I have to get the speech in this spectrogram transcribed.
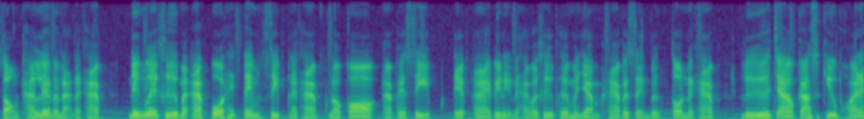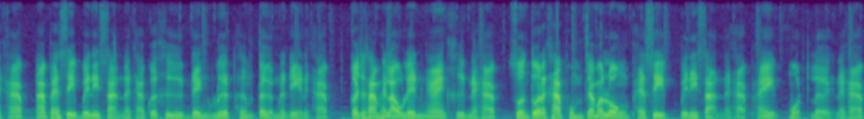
2 ทางเลือกหลักๆนะครับหนึ่งเลยคือมาอัพโบให้เต็ม 10 นะครับ แล้วก็อัพ Passive เดฟไอไปหนึ่งนะครับก็คือเพิ่มแม่นยำ5%เบื้องต้นนะครับหรือจะเอา9สกิลพอยต์นะครับอัพแพสซีฟเบนิสันนะครับก็คือเด้งเลือดเพิ่มเติมนั่นเองนะครับก็จะทำให้เราเล่นง่ายขึ้นนะครับส่วนตัวนะครับผมจะมาลงแพสซีฟเบนิสันนะครับให้หมดเลยนะครับ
